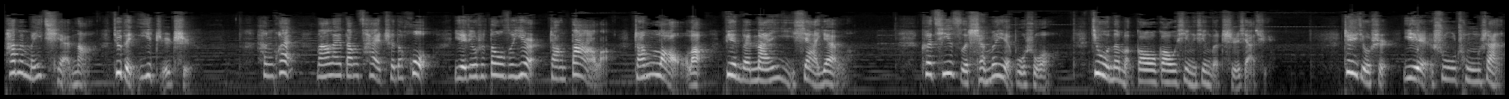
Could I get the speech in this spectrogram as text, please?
他们没钱呐，就得一直吃。很快拿来当菜吃的货，也就是豆子叶，长大了，长老了，变得难以下咽了。可妻子什么也不说，就那么高高兴兴地吃下去。这就是野蔬充善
